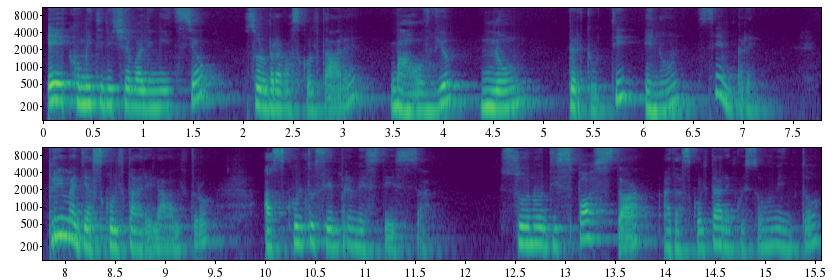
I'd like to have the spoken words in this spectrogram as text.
E come ti dicevo all'inizio, sono brava a ascoltare, ma ovvio, non per tutti e non sempre. Prima di ascoltare l'altro, ascolto sempre me stessa. Sono disposta ad ascoltare in questo momento?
